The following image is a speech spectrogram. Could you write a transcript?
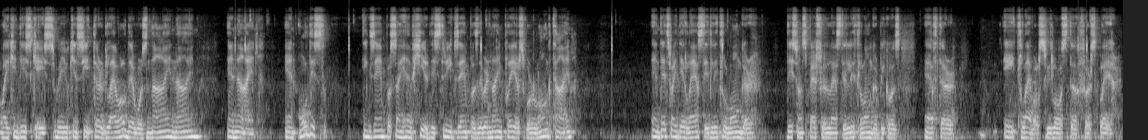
like in this case where you can see third level. There was 9 9 and 9 and all these examples I have here, these three examples, there were nine players for a long time. And that's why they lasted a little longer. This one especially lasted a little longer because after eight levels we lost the first player.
